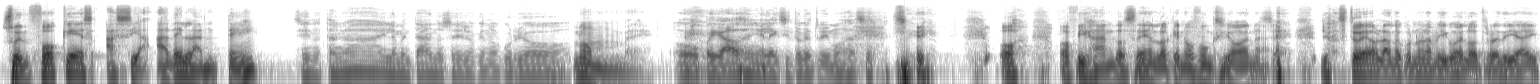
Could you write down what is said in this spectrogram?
Su enfoque es hacia adelante. Sí, no están ay, lamentándose de lo que no ocurrió No, hombre. o pegados en el éxito que tuvimos así. Sí. O, o fijándose en lo que no funciona. Yo estuve hablando con un amigo el otro día y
